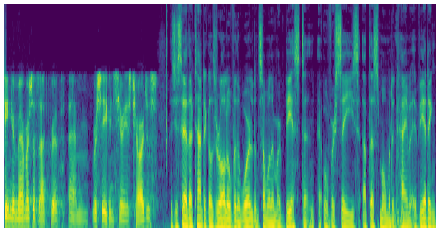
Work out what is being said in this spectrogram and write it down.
senior members of that group um, receiving serious charges. As you say, their tentacles are all over the world, and some of them are based in, overseas at this moment in time, evading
